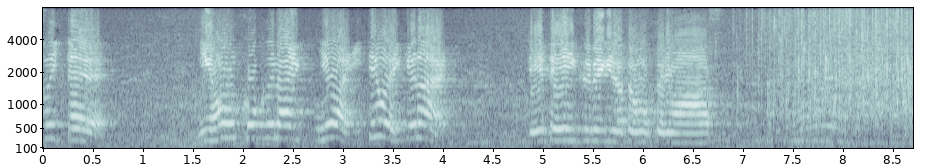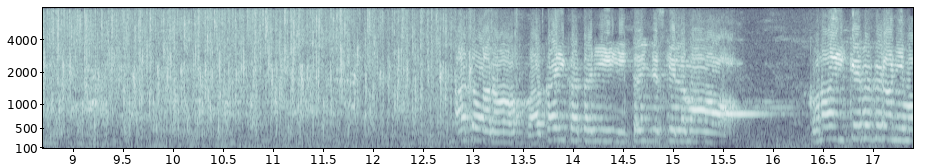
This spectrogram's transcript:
づいて日本国内にはいてはいけない。出ていくべきだと思っております。あとあの若い方に言いたいんですけれどもこの池袋にも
